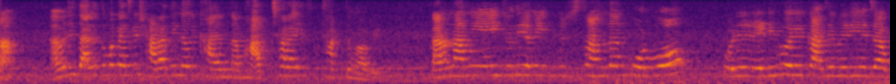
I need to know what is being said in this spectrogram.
না। আমি বলছি, তাহলে তোমাকে আজকে সারাদিন ওই খায় না, ভাত ছাড়াই থাকতে হবে। কারণ আমি এই যদি আমি স্নান দান করব, করে রেডি হয়ে কাজে বেরিয়ে যাব।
